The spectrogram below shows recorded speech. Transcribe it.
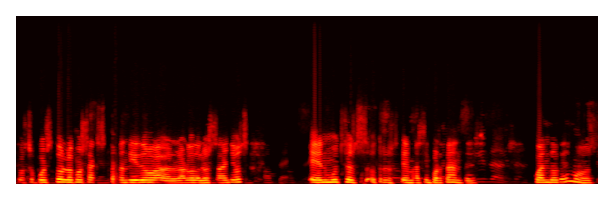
Por supuesto, lo hemos expandido a lo largo de los años en muchos otros temas importantes. Cuando vemos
